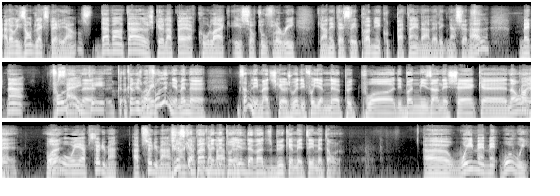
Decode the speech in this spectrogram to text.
Alors, ils ont de l'expérience, davantage que la paire Kulak et surtout Fleury, qui en est à ses premiers coups de patin dans la Ligue nationale. Maintenant, été... euh, co- corrige-moi, Oui. Il amène... euh, me semble les matchs qu'il a joués, des fois, il amenait un peu de poids, des bonnes mises en échec. euh, non? Euh, ouais. Oh, oui, absolument. Absolument. Plus capable, de nettoyer le devant du but que Mété, mettons. Là. Euh, oui, mais, mais oui, oui.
